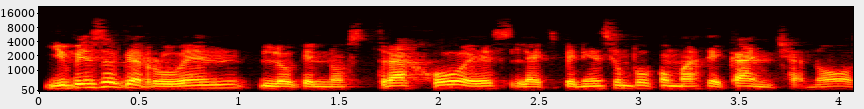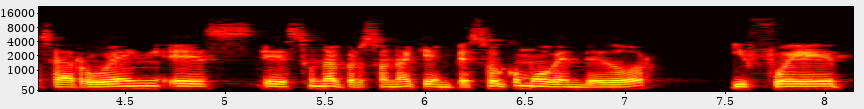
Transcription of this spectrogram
Yo pienso que Rubén lo que nos trajo es la experiencia un poco más de cancha, ¿no? O sea, Rubén es, es una persona que empezó como vendedor y fue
